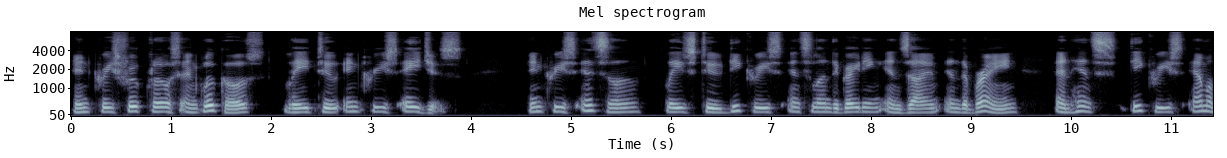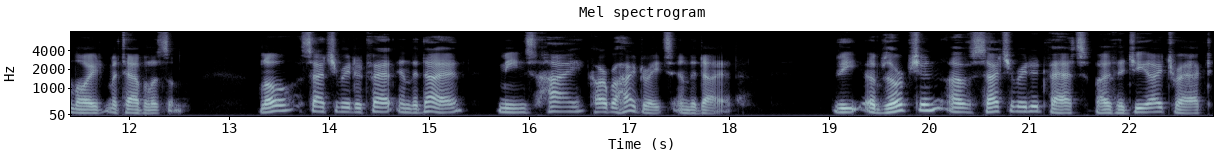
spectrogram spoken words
Increased fructose and glucose lead to increased ages. Increased insulin leads to decreased insulin degrading enzyme in the brain and hence decreased amyloid metabolism. Low saturated fat in the diet means high carbohydrates in the diet. The absorption of saturated fats by the GI tract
